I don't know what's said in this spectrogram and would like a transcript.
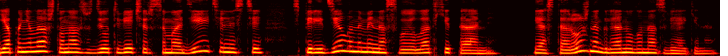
Я поняла, что нас ждет вечер самодеятельности с переделанными на свой лад хитами, и осторожно глянула на Звягина.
